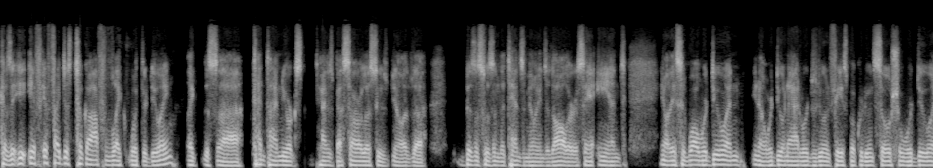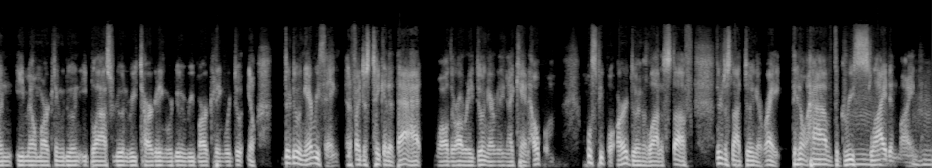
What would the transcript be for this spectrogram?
because if, if I just took off of like what they're doing, like this uh, 10 time New York Times bestseller list, who's, you know, the business was in the tens of millions of dollars and, and you know they said well we're doing you know we're doing adwords we're doing facebook we're doing social we're doing email marketing we're doing e-blast we're doing retargeting we're doing remarketing we're doing you know they're doing everything. And if I just take it at that, while they're already doing everything, I can't help them. Most people are doing a lot of stuff. They're just not doing it right. They don't have the grease mm-hmm. slide in mind. Mm-hmm.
